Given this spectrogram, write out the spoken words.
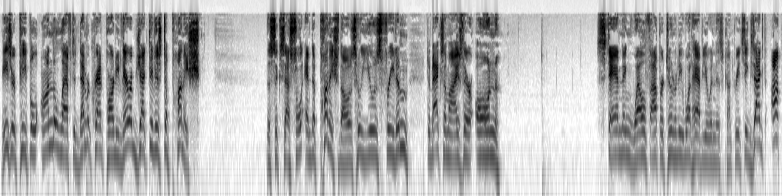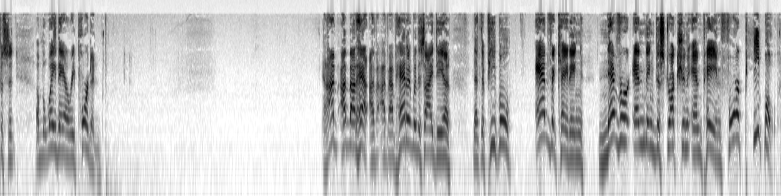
These are people on the left, the Democrat Party. Their objective is to punish the successful and to punish those who use freedom to maximize their own standing, wealth, opportunity, what have you in this country. It's the exact opposite of the way they are reported. And I've, I've about had I've, I've, I've had it with this idea that the people advocating never-ending destruction and pain for people,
